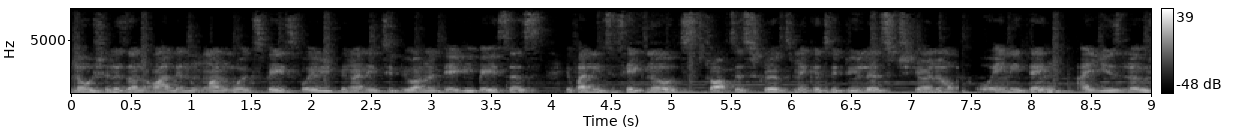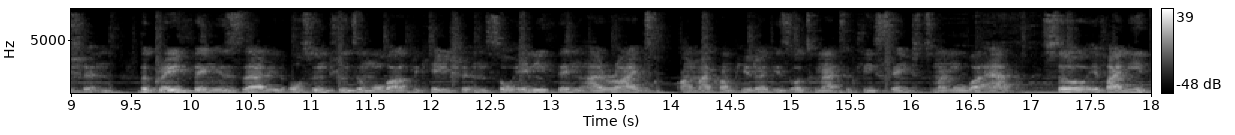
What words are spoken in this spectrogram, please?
Notion is an all-in-one workspace for everything I need to do on a daily basis. If I need to take notes, draft a script, make a to-do list, journal, or anything, I use Notion. The great thing is that it also includes a mobile application. So anything I write on my computer is automatically synced to my mobile app. So if I need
